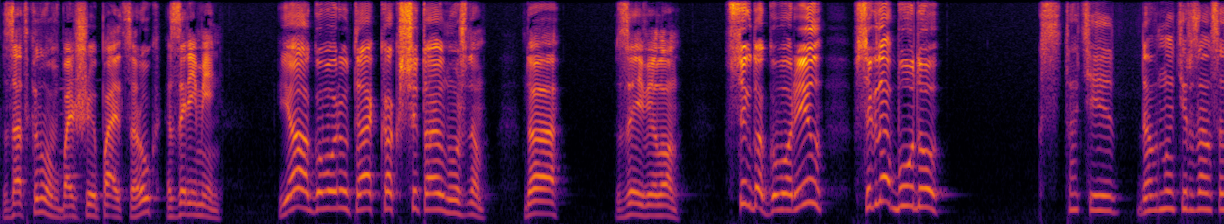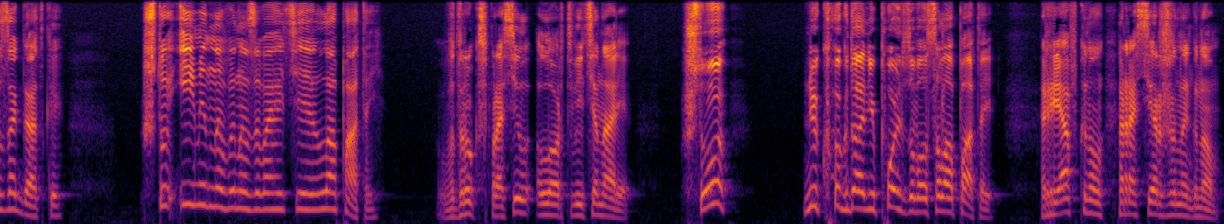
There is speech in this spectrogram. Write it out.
заткнув большие пальцы рук за ремень. «Я говорю так, как считаю нужным. Да», — заявил он. «Всегда говорил, всегда буду». «Кстати, давно терзался загадкой. Что именно вы называете лопатой?» Вдруг спросил лорд ветеринари. «Что? Никогда не пользовался лопатой!» Рявкнул рассерженный гном.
